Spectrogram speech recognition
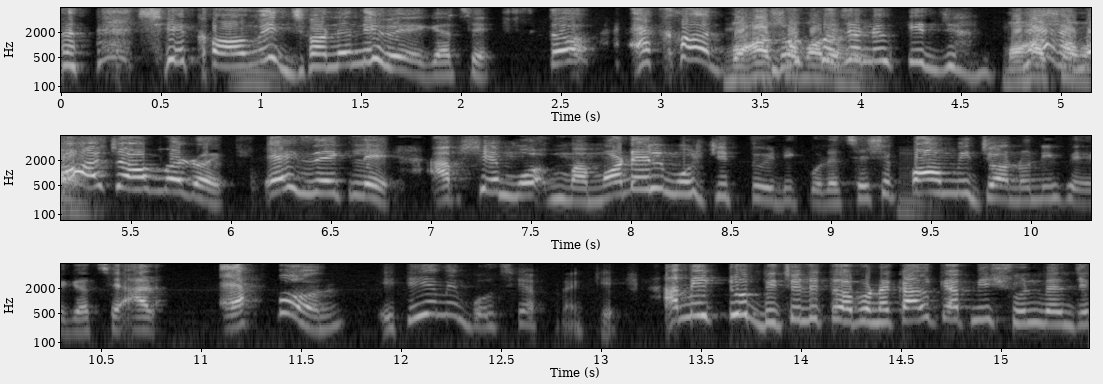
সে কমই জননী হয়ে গেছে। তো এখন দুঃখজনক কি? হ্যাঁ, এক্স্যাক্টলি সে মডেল মসজিদ তৈরি করেছে সে কমই জননী হয়ে গেছে। আর এখন এটাই আমি বলছি আপনাকে আমি একটু বিচলিত হব না। কালকে আপনি শুনবেন যে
